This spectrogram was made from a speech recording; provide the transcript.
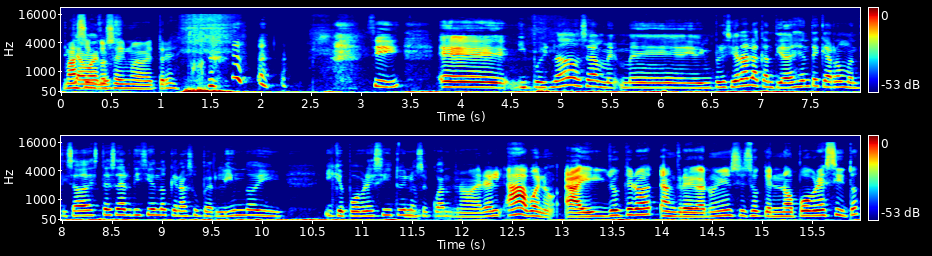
Más Llámanos. 5693. Sí, eh, y pues nada, o sea, me, me impresiona la cantidad de gente que ha romantizado a este ser diciendo que era súper lindo y, y que pobrecito y no sé cuánto. No era el... Ah, bueno, ahí yo quiero agregar un inciso que no pobrecito,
